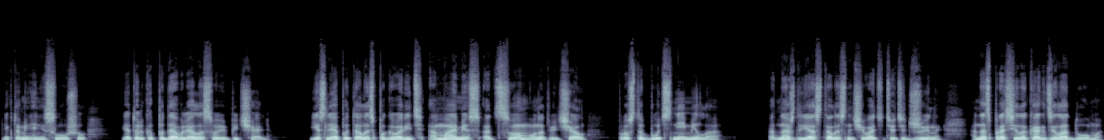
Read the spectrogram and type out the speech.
никто меня не слушал, я только подавляла свою печаль. Если я пыталась поговорить о маме с отцом, он отвечал «Просто будь с ней мила». Однажды я осталась ночевать у тети Джины. Она спросила, как дела дома.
